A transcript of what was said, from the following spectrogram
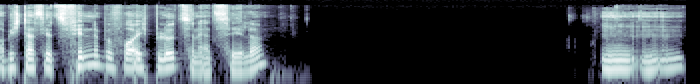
Ob ich das jetzt finde, bevor ich Blödsinn erzähle. Mm, mm, mm.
